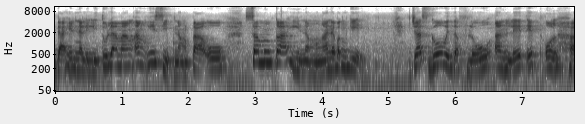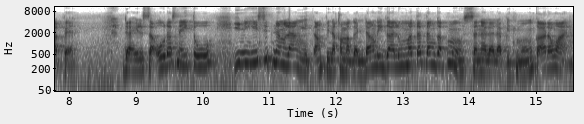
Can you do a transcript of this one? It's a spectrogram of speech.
dahil nalilito lamang ang isip ng tao sa mungkahi ng mga nabanggit. Just go with the flow and let it all happen. Dahil sa oras na ito, iniisip ng langit ang pinakamagandang regalong matatanggap mo sa nalalapit mong kaarawan.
